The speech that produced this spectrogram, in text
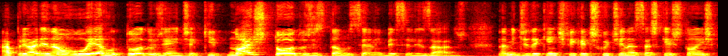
A priori não. O erro todo, gente, é que nós todos estamos sendo imbecilizados. Na medida que a gente fica discutindo essas questões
